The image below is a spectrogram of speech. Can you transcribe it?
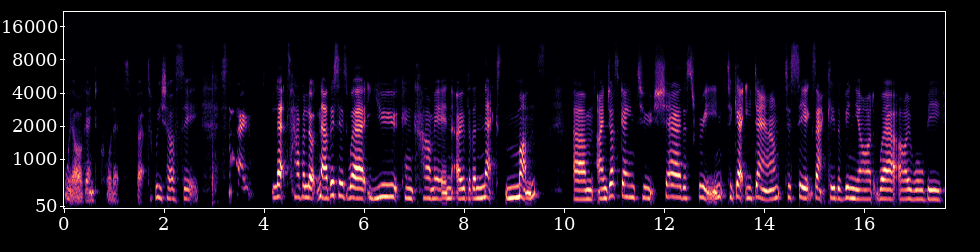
we are going to call it, but we shall see. So let's have a look. Now, this is where you can come in over the next month. Um, I'm just going to share the screen to get you down to see exactly the vineyard where I will be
